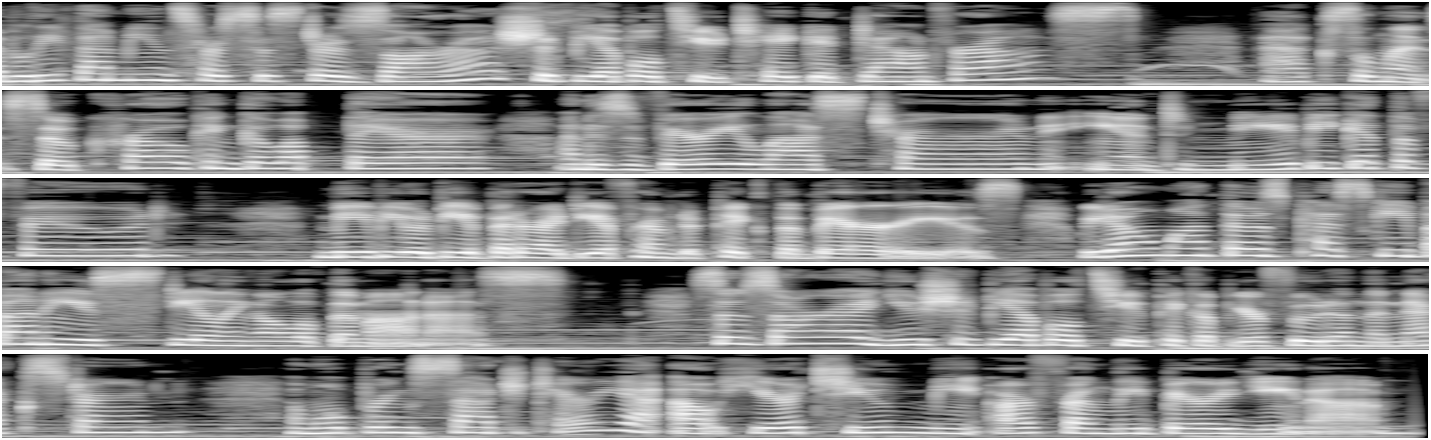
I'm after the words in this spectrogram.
I believe that means her sister Zara should be able to take it down for us. Excellent, so Crow can go up there on his very last turn and maybe get the food. Maybe it would be a better idea for him to pick the berries. We don't want those pesky bunnies stealing all of them on us. So Zara, you should be able to pick up your food on the next turn, and we'll bring Sagittaria out here to meet our friendly Bearyena.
